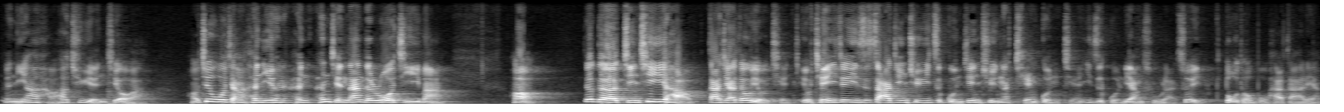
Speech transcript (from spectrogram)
那你要好好去研究啊。好，就我讲很很很很简单的逻辑嘛，好，这个景气一好，大家都有钱，有钱就一直扎进去，一直滚进去，那钱滚钱一直滚量出来，所以多头不怕大量。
